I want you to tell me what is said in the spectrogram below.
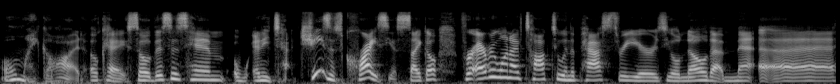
Oh my God. Okay, so this is him, and he, ta- Jesus Christ, you psycho. For everyone I've talked to in the past three years, you'll know that ma- uh,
